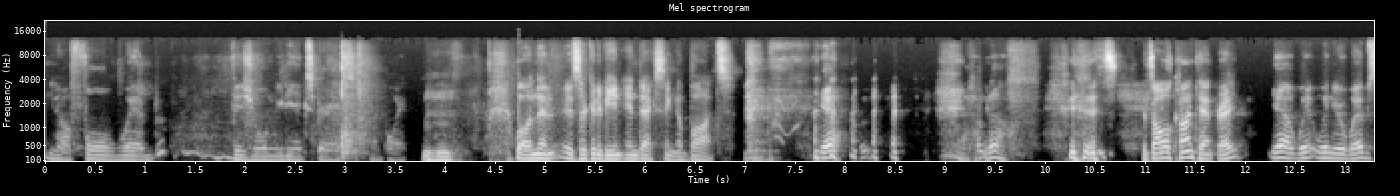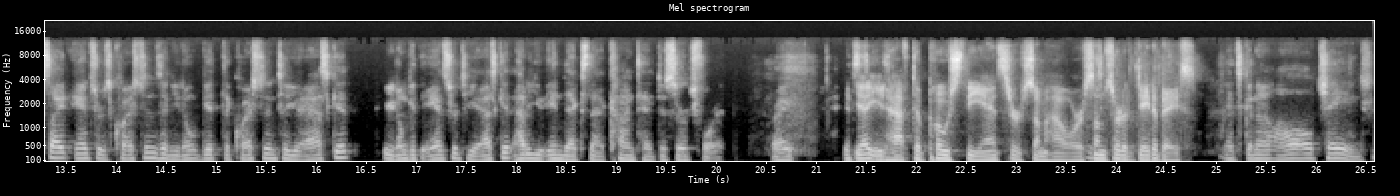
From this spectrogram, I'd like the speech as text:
you know a full web visual media experience at some point. Mm-hmm. Well, and then is there going to be an indexing of bots? yeah, I don't know. it's, it's all content, right? Yeah, when, when, your website answers questions and you don't get the question until you ask it, or you don't get the answer until you ask it, how do you index that content to search for it? Right? It's, yeah, you'd have to post the answer somehow or some sort of database it's going to all change.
